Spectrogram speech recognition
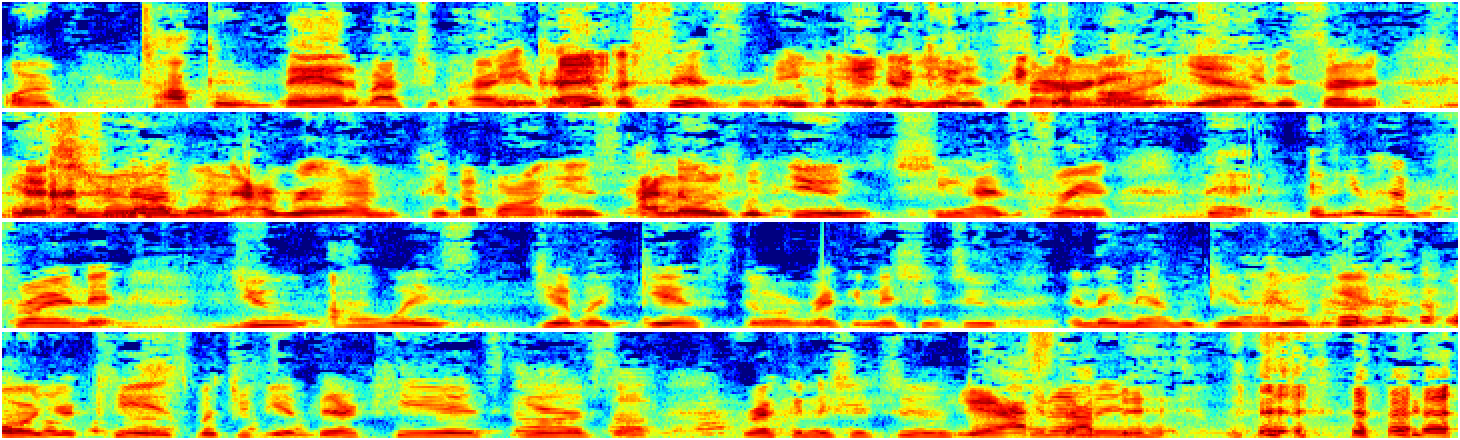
or talking bad about you behind your back you can sense it. You And- can and pick up. you You, can pick discern up it. on it, yeah. You discern it. That's and true. another one I really want to pick up on is I noticed with you, she has a friend that if you have a friend that you always give a gift or recognition to, and they never give you a gift, or your kids, but you give their kids gifts or recognition to. yeah i you know what I stopped mean? it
